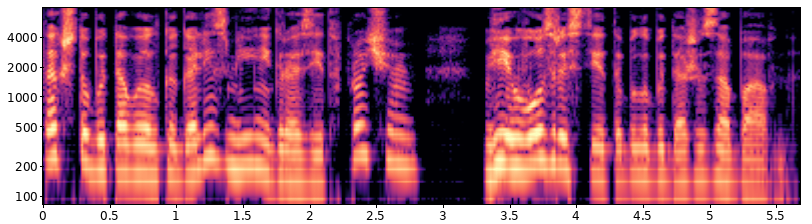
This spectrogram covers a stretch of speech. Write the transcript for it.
так что бытовой алкоголизм ей не грозит. Впрочем, в ее возрасте это было бы даже забавно.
